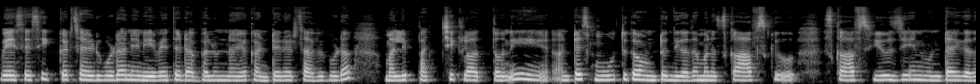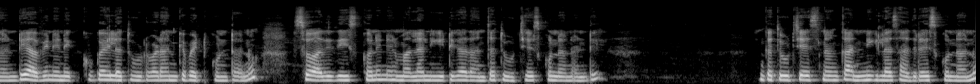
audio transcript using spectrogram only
వేసేసి ఇక్కడ సైడ్ కూడా నేను ఏవైతే డబ్బాలు ఉన్నాయో కంటైనర్స్ అవి కూడా మళ్ళీ పచ్చి క్లాత్తోని అంటే స్మూత్గా ఉంటుంది కదా మన స్కార్ఫ్స్కి స్కార్ఫ్స్ యూజ్ చేయని ఉంటాయి కదండి అవి నేను ఎక్కువగా ఇలా తుడవడానికి పెట్టుకుంటాను. సో అది తీసుకొని నేను మళ్ళీ నీట్గా అదంతా తుడిచేసుకున్నానండి. ఇంకా తుడిచేసినాక అన్నీ ఇలా సదిరేసుకున్నాను.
